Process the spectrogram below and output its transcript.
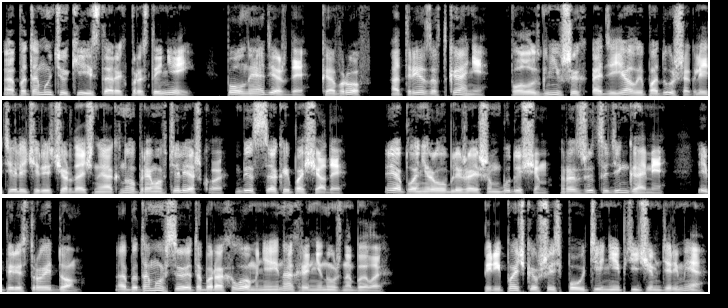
А потому тюки из старых простыней, полной одежды, ковров, отрезов ткани, полусгнивших одеял и подушек летели через чердачное окно прямо в тележку, без всякой пощады. Я планировал в ближайшем будущем разжиться деньгами и перестроить дом, а потому все это барахло мне и нахрен не нужно было. Перепачкавшись в паутине и птичьем дерьме,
